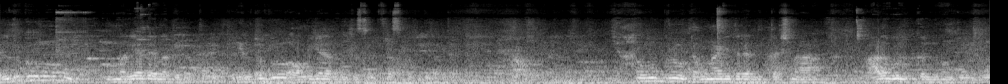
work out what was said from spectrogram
ಎಲ್ರಿಗೂ ಮರ್ಯಾದೆ ಅನ್ನೋದಿರುತ್ತೆ ಎಲ್ರಿಗೂ ಅವ್ರಿಗೆ ಆದಂಥ ಸೆಲ್ಫ್ ರೆಸ್ಪೆಕ್ಟ್ ಇರುತ್ತೆ. ಯಾರೋ ಒಬ್ಬರು ಡೌನ್ ಆಗಿದ್ದಾರೆ ಅಂದ ತಕ್ಷಣ ಆಳುಗಳು ಕಲ್ಲು ಅಂತ ಇದ್ರು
